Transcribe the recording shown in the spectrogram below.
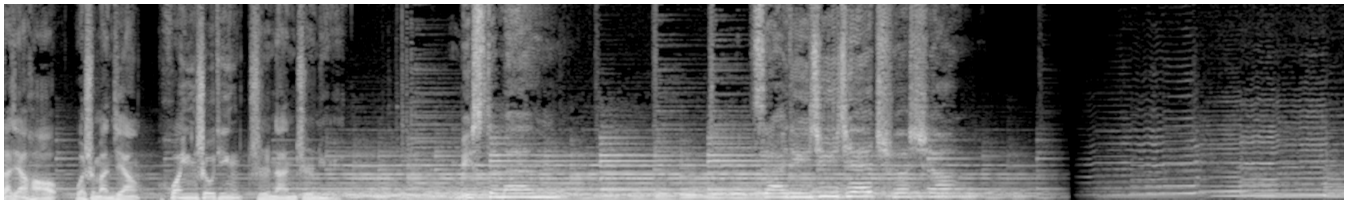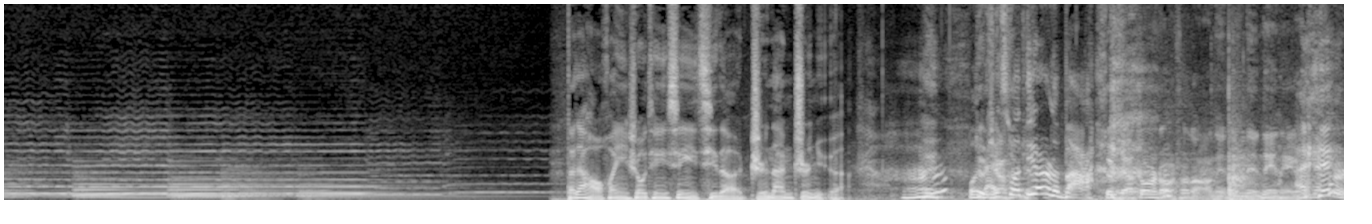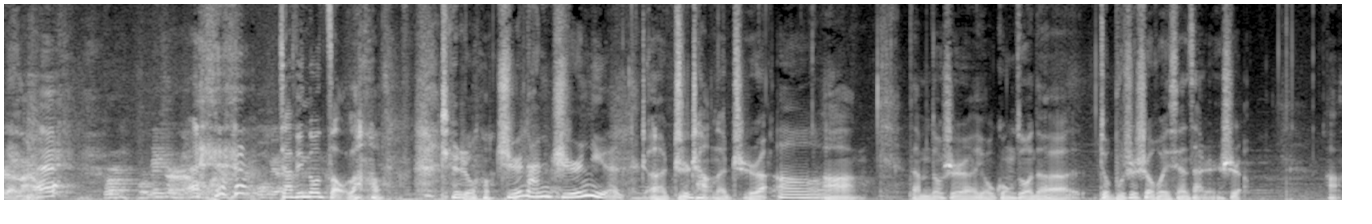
大家好，我是满江，欢迎收听《直男直女》。Mr. Man，在第几节车厢？大家好，欢迎收听新一期的《直男直女》。啊，我来错地儿了吧？对不起啊，等会儿等会儿稍等啊，那那那那那个哎面试人来了，哎不是不是没事儿呢，嘉宾都走了，这是我直男直女呃职场的职哦，啊，咱们都是有工作的，就不是社会闲散人士啊，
